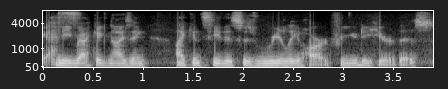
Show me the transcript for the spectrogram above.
Yes. me recognizing I can see this is really hard for you to hear this.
